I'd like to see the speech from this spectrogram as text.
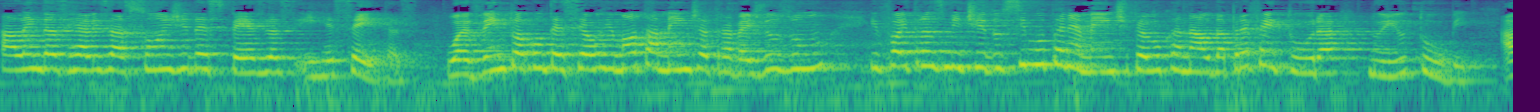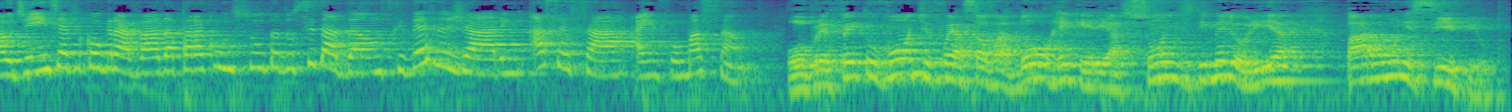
além das realizações de despesas e receitas. O evento aconteceu remotamente através do Zoom e foi transmitido simultaneamente pelo canal da Prefeitura no YouTube. A audiência ficou gravada para consulta dos cidadãos que desejarem acessar a informação. O prefeito Vonte foi a Salvador requerer ações de melhoria para o município.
